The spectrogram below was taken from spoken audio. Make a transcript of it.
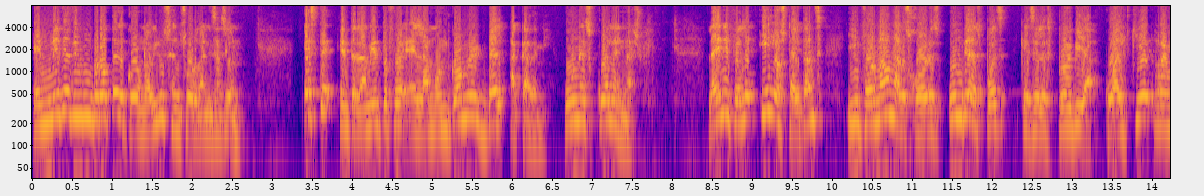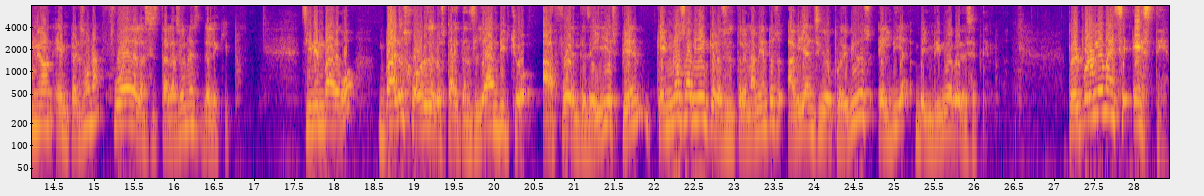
en medio de un brote de coronavirus en su organización. Este entrenamiento fue en la Montgomery Bell Academy, una escuela en Nashville. La NFL y los Titans informaron a los jugadores un día después que se les prohibía cualquier reunión en persona fuera de las instalaciones del equipo. Sin embargo, varios jugadores de los Titans le han dicho a fuentes de ESPN que no sabían que los entrenamientos habían sido prohibidos el día 29 de septiembre. Pero el problema es este.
